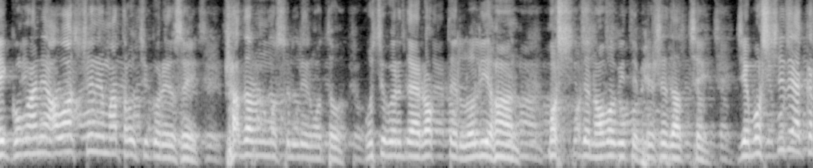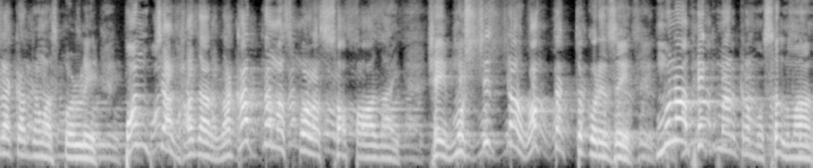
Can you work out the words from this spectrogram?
এই গোঙানে আওয়াজ শুনে মাথা উঁচু করেছে। সাধারণ মুসল্লির মতো উঁচু করে দেয় রক্তের ললিহান মসজিদে নববীতে ভেসে যাচ্ছে। যে মসজিদে এক রাকাত নামাজ পড়লে পঞ্চাশ হাজার রাকাত নামাজ পড়ার সব পাওয়া যায়, সেই মসজিদটাও রক্তাক্ত করেছে। মুনাফেক মার্কা মুসলমান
